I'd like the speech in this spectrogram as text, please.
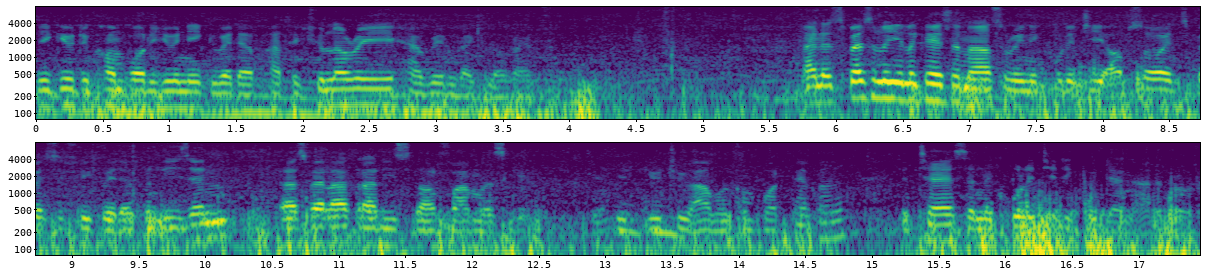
They give the Kampot a unique weather, particularly having regular rainfall. And especially location uh, as inequality of soil and specific weather condition as well as traditional farmer skill. Yeah, due to mm-hmm. our Kampot pepper, the taste and the quality is good than other product.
